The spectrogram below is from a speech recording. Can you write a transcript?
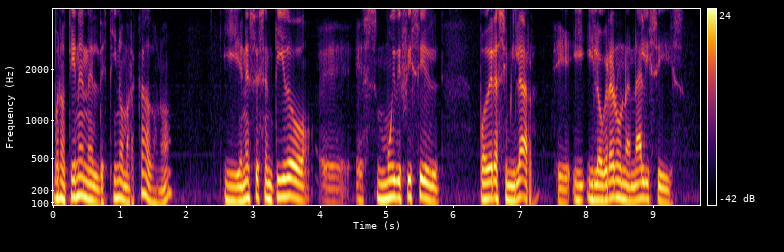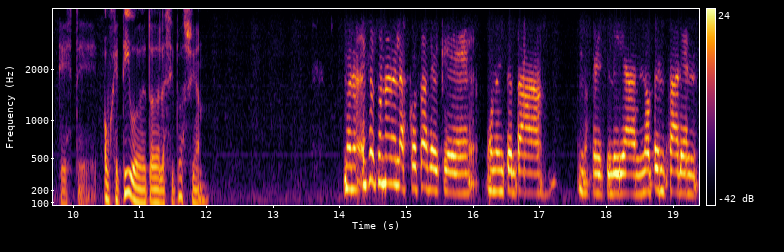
bueno, tienen el destino marcado, ¿no? Y en ese sentido eh, es muy difícil poder asimilar eh, y, lograr un análisis este, objetivo de toda la situación. Bueno, eso es una de las cosas de que uno intenta, no sé diría, no pensar en,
